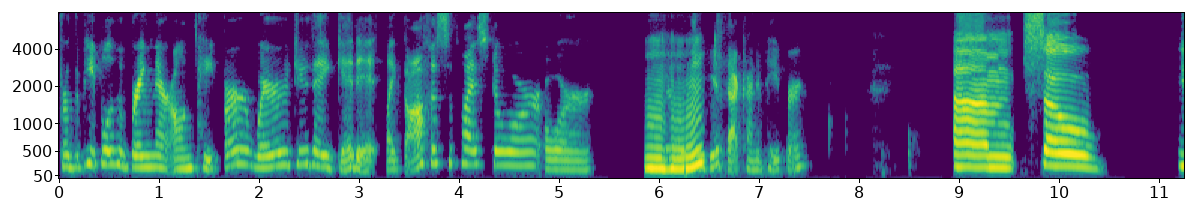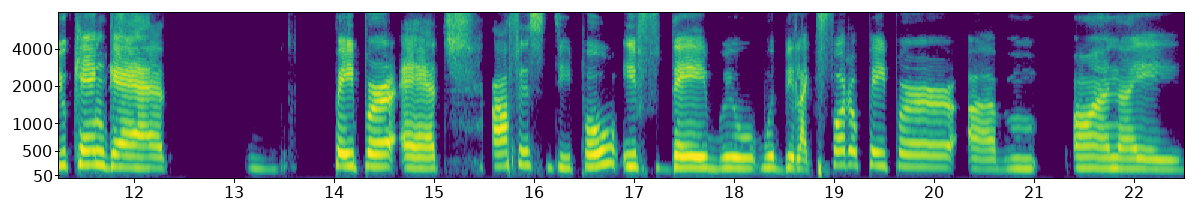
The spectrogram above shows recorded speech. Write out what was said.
for the people who bring their own paper, where do they get it? Like the office supply store or mm-hmm. you get that kind of paper? Um, so you can get paper at Office Depot if they will would be like photo paper um, on a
